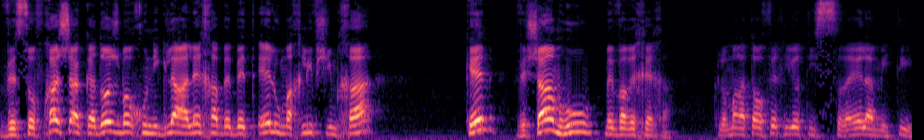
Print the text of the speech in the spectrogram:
וסופך שהקדוש ברוך הוא נגלה עליך בבית אל ומחליף שמך, כן? ושם הוא מברכך. כלומר, אתה הופך להיות ישראל אמיתי,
